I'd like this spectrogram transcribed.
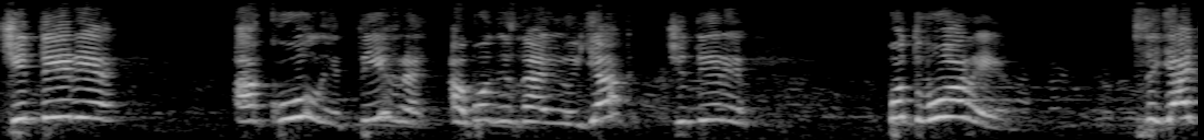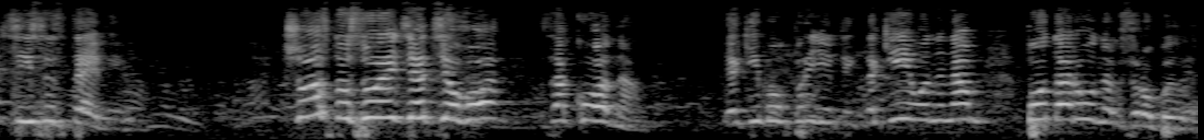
Чотири акули, тигри, або не знаю як, чотири потвори сидять в цій системі. Що стосується цього закона, який був прийнятий, такий вони нам подарунок зробили.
